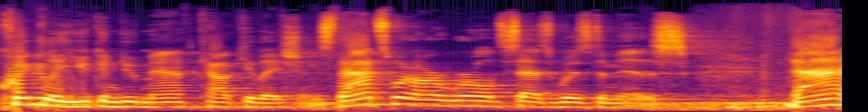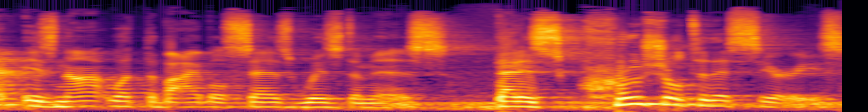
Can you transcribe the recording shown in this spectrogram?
quickly you can do math calculations. That's what our world says wisdom is. That is not what the Bible says wisdom is. That is crucial to this series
